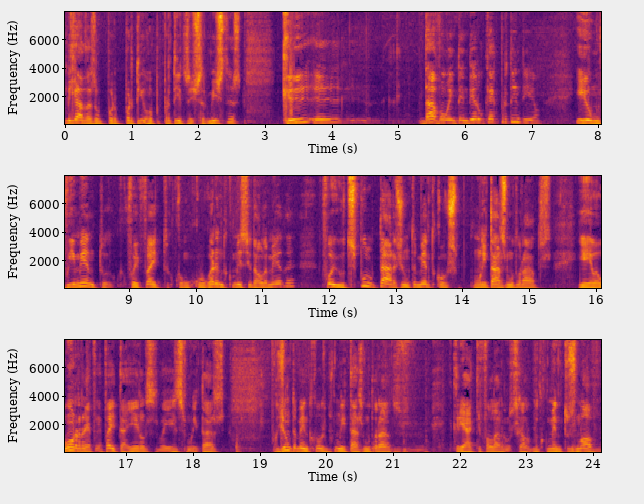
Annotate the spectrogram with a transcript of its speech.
ligadas a partidos extremistas que uh, davam a entender o que é que pretendiam. E o movimento que foi feito com, com o grande comício da Alameda foi o despoletar, juntamente com os militares moderados, e a honra é feita a eles, a esses militares, juntamente com os militares moderados, queria aqui falar no documento dos nove,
